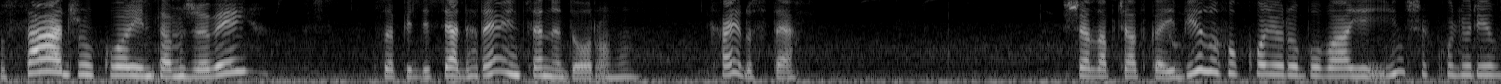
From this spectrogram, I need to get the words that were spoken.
посаджу, корінь там живий. За 50 гривень це недорого. Хай росте. Ще лапчатка і білого кольору буває, і інших кольорів.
